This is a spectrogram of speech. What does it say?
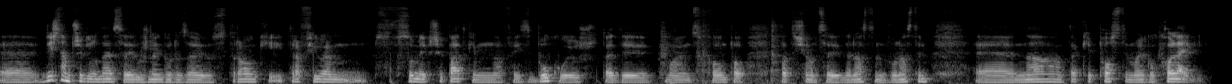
E, gdzieś tam przeglądałem sobie różnego rodzaju stronki i trafiłem w sumie przypadkiem na Facebooku, już wtedy mając konto w 2011-2012, e, na takie posty mojego kolegi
